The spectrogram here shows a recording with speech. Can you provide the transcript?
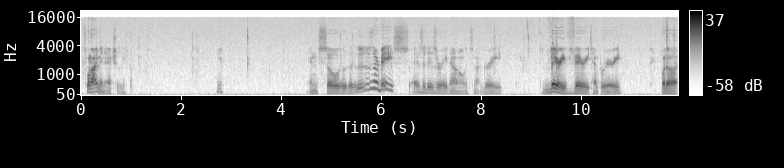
That's what I'm in, actually. Yeah. And so, this is our base, as it is right now. It's not great. It's very, very temporary. But, uh,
